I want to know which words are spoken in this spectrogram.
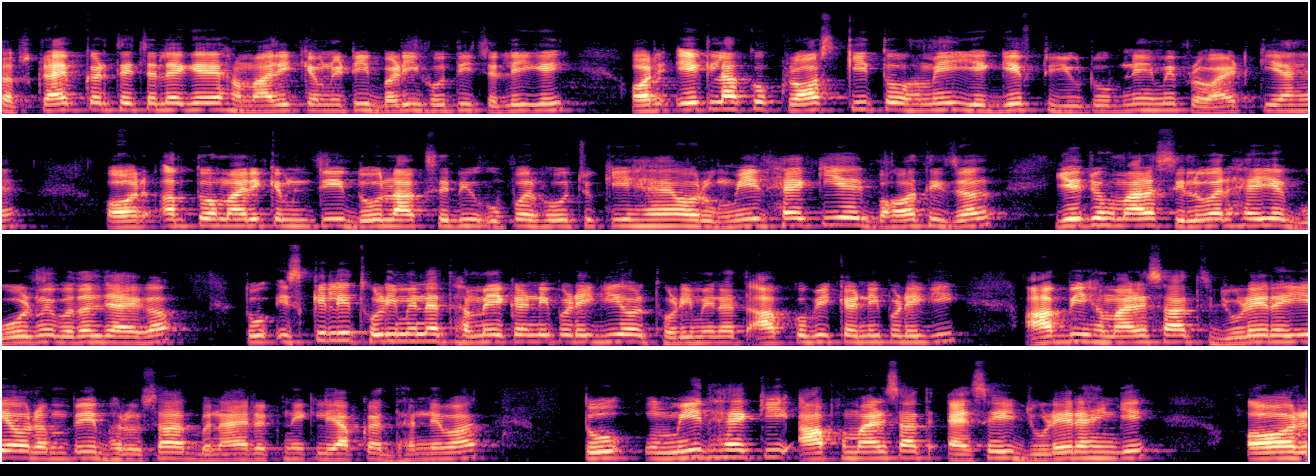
सब्सक्राइब करते चले गए। हमारी कम्युनिटी बड़ी होती चली गई और एक लाख को क्रॉस की तो हमें ये गिफ्ट यूट्यूब ने हमें प्रोवाइड किया है। और अब तो हमारी कम्युनिटी दो लाख से भी ऊपर हो चुकी है और उम्मीद है कि ये बहुत ही जल्द ये जो हमारा सिल्वर है, ये गोल्ड में बदल जाएगा। तो इसके लिए थोड़ी मेहनत हमें करनी पड़ेगी और थोड़ी मेहनत आपको भी करनी पड़ेगी। आप भी हमारे साथ जुड़े रहिए और हम पे भरोसा बनाए रखने के लिए आपका धन्यवाद। तो उम्मीद है कि आप हमारे साथ ऐसे ही जुड़े रहेंगे और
